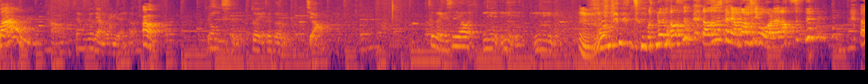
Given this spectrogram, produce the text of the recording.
哇哦，好，这样就两个圆了。嗯，用尺对这个角，这个也是要你你你，嗯，怎么了？老师，老师真想放弃我了，老师，老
